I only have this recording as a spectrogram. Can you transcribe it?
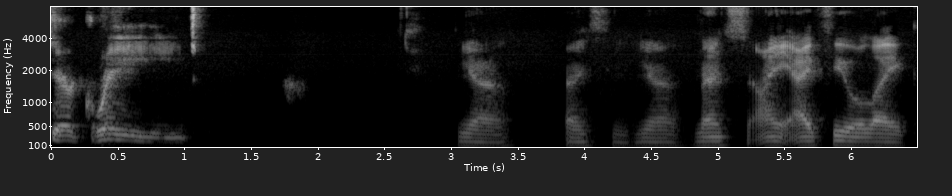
their grade. Yeah, I see. Yeah, that's I I feel like,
